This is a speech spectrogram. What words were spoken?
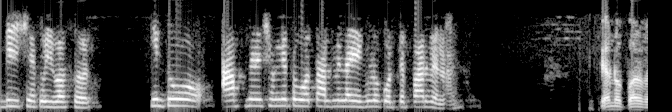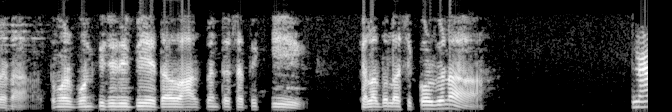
বিশ একুশ বছর। কিন্তু আপনার সঙ্গে তো ও তাল মেলায় এগুলো করতে পারবে না। কেন পারবে না? তোমার বোনকে যদি বিয়ে দাও হাজবেন্ডের সাথে কি খেলাধুলা সে করবে না? না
